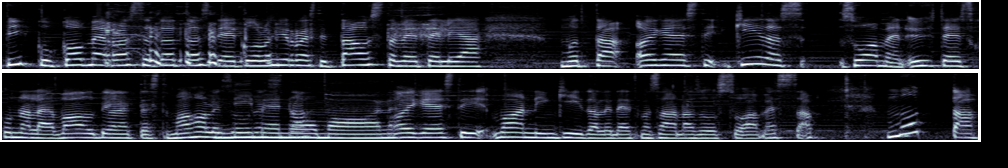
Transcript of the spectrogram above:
pikkukomerossa. Toivottavasti ei kuulu hirveästi taustaveteliä. Mutta oikeasti kiitos Suomen yhteiskunnalle ja valtiolle tästä mahdollisuudesta. Nimenomaan. Oikeasti mä oon niin kiitollinen, että mä saan asua Suomessa. Mutta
